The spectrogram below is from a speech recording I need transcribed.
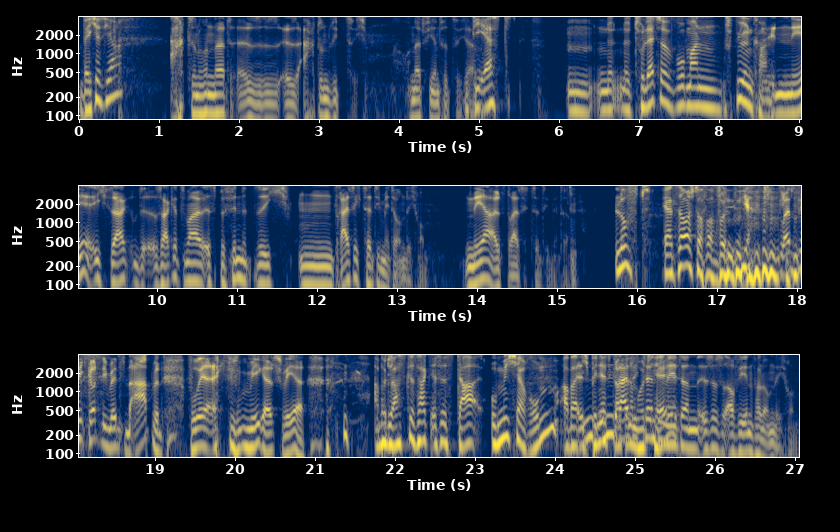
Welches Jahr? 1878. 144 Jahre. Die erst eine ne Toilette, wo man spülen kann. nee, ich sag, sag jetzt mal, es befindet sich mh, 30 Zentimeter um dich rum. Näher als 30 Zentimeter. Luft. Er hat Sauerstoff erfunden. Ja, plötzlich konnten die Menschen atmen. Vorher echt mega schwer. Aber du hast gesagt, es ist da um mich herum, aber ich bin in jetzt gerade in 30 einem Hotel. Zentimetern ist es auf jeden Fall um dich rum.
